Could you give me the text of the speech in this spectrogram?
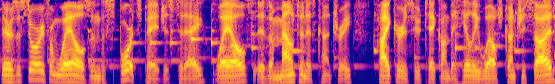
There's a story from Wales in the sports pages today. Wales is a mountainous country. Hikers who take on the hilly Welsh countryside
